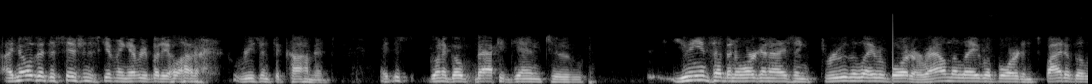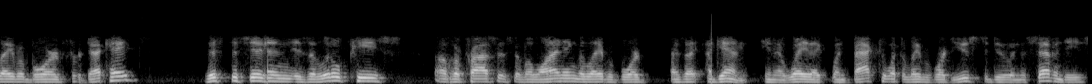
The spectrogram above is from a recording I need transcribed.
I know the decision is giving everybody a lot of reason to comment. I just want to go back again to unions have been organizing through the labor board, around the labor board, in spite of the labor board for decades. This decision is a little piece of a process of aligning the labor board, as I, again, in a way that went back to what the labor board used to do in the 70s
